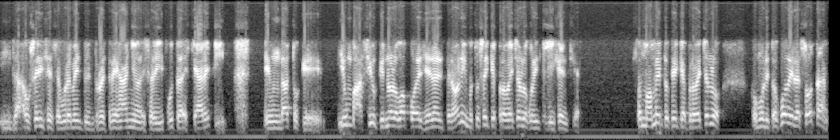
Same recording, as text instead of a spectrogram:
y la ausencia seguramente dentro de tres años de esa disputa de Schiaretti es un dato que y un vacío que no lo va a poder llenar el peronismo, entonces hay que aprovecharlo con inteligencia. Son momentos que hay que aprovecharlo como le tocó de la Sota.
